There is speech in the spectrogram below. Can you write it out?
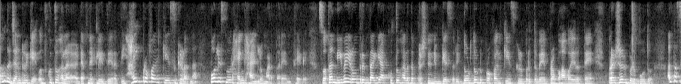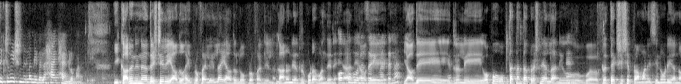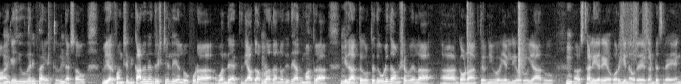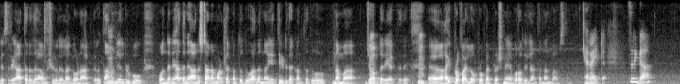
ಒಂದು ಜನರಿಗೆ ಒಂದು ಕುತೂಹಲ ಡೆಫಿನೆಟ್ಲಿ ಇದ್ದೇ ಇರತ್ತೆ. ಹೈ ಪ್ರೊಫೈಲ್ ಕೇಸ್ಗಳನ್ನು ಪೊಲೀಸ್ನವ್ರು ಹೆಂಗೆ ಹ್ಯಾಂಡ್ಲ್ ಮಾಡ್ತಾರೆ ಅಂತ ಹೇಳಿ. ಸ್ವತಃ ನೀವೇ ಇರೋದ್ರಿಂದಾಗಿ ಆ ಕುತೂಹಲದ ಪ್ರಶ್ನೆ ನಿಮಗೆ ಸರಿ ದೊಡ್ಡ ದೊಡ್ಡ ಪ್ರೊಫೈಲ್ ಕೇಸ್ಗಳು ಬರ್ತವೆ ಪ್ರಭಾವ ಇರುತ್ತೆ ಪ್ರೆಷರ್ ಬೀಳ್ಬೋದು. ಅಂತ ಸಿಚುವೇಶನ್ ಎಲ್ಲ ನೀವೆಲ್ಲ ಹೇಗೆ ಹ್ಯಾಂಡ್ಲ್ ಮಾಡ್ತೀರಿ? ಈ ಕಾನೂನಿನ ದೃಷ್ಟಿಯಲ್ಲಿ ಯಾವುದು ಹೈ ಪ್ರೊಫೈಲ್ ಇಲ್ಲ ಯಾವುದು ಲೋ ಪ್ರೊಫೈಲ್ ಇಲ್ಲ. ಕಾನೂನು ಎಲ್ಲರೂ ಕೂಡ ಒಂದೇನೆ. ಯಾವುದೇ? ಯಾವುದೇ ಇದರಲ್ಲಿ ಒಪ್ಪು ಒಪ್ತಕ್ಕಂಥ ಪ್ರಶ್ನೆ ಅಲ್ಲ. ನೀವು ಪ್ರತ್ಯಕ್ಷಿಸಿ ಪ್ರಾಮಾಣಿಸಿ ನೋಡಿ ಅನ್ನೋ ಹಾಗೆ you verify it that's how we are functioning ಕಾನೂನಿನ ದೃಷ್ಟಿಯಲ್ಲಿ ಎಲ್ಲೂ ಕೂಡ ಒಂದೇ ಆಗ್ತದೆ. ಯಾವುದು ಅಪರಾಧ ಅನ್ನೋದಿದೆ ಅದು ಮಾತ್ರ ಇದಾಗ್ತದೆ ಹೋಗ್ತದೆ ಉಳಿದ ಅಂಶಗಳೆಲ್ಲ ಗೌಣ ಆಗ್ತೇವೆ. ನೀವು ಎಲ್ಲಿಯವರು ಯಾರು ಸ್ಥಳೀಯರೇ ಹೊರಗಿನವರೇ ಗಂಡಸರೇ ಹೆಂಗಸರೇ ಆ ಥರದ ಅಂಶಗಳೆಲ್ಲ ಗೌಣ ಆಗ್ತವೆ. ಕಾನೂನು ಎಲ್ರಿಗೂ ಒಂದನೇ ಅದನ್ನೇ ಅನುಷ್ಠಾನ ಮಾಡ್ತಕ್ಕಂಥದ್ದು ಅದನ್ನು ಎತ್ತಿ ಹಿಡಿತಕ್ಕಂಥದ್ದು ನಮ್ಮ ಜವಾಬ್ದಾರಿ ಆಗ್ತದೆ. ಹೈ ಪ್ರೊಫೈಲ್ ಲೋ ಪ್ರೊಫೈಲ್ ಪ್ರಶ್ನೆ ಬರೋದಿಲ್ಲ ಅಂತ ನಾನು ಭಾವಿಸ್ತೇನೆ. ರೈಟ್. ಸರಿಗ ಈಗ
